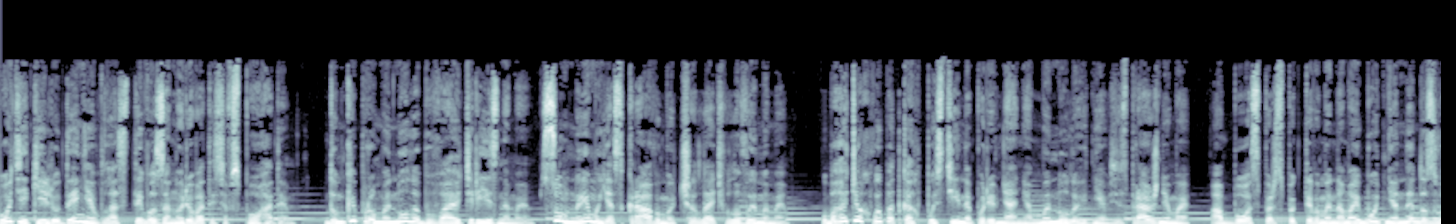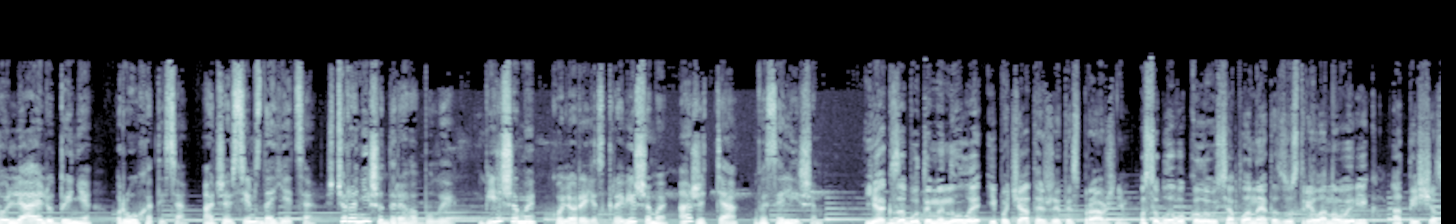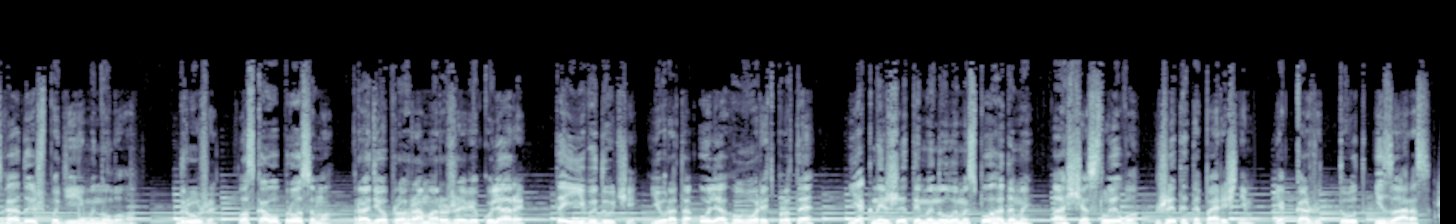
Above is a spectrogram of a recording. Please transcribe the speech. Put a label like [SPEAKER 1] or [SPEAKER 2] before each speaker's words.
[SPEAKER 1] Будь-якій людині властиво занурюватися в спогади. Думки про минуле бувають різними: сумними, яскравими чи ледь вловимими. У багатьох випадках постійне порівняння минулих днів зі справжніми або з перспективами на майбутнє не дозволяє людині рухатися, адже всім здається, що раніше дерева були більшими, кольори яскравішими, а життя веселішим.
[SPEAKER 2] Як забути минуле і почати жити справжнім, особливо коли уся планета зустріла новий рік, а ти ще згадуєш події минулого. Друже, ласкаво просимо. Радіопрограма Рожеві окуляри та її ведучі Юра та Оля говорять про те, як не жити минулими спогадами, а щасливо жити теперішнім, як кажуть тут і зараз.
